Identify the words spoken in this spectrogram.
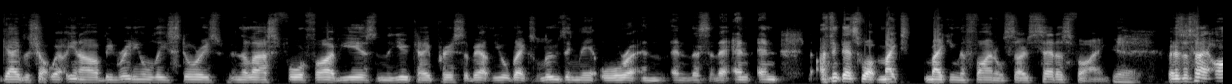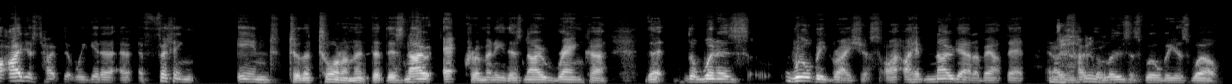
gave a shot. Well, you know, I've been reading all these stories in the last four or five years in the UK press about the All Blacks losing their aura and and this and that, and and I think that's what makes making the final so satisfying. Yeah. But as I say, I, I just hope that we get a, a fitting end to the tournament. That there's no acrimony, there's no rancor. That the winners will be gracious. I, I have no doubt about that, and I just hope the losers will be as well.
